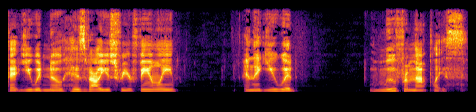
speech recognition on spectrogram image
that you would know His values for your family, and that you would move from that place.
